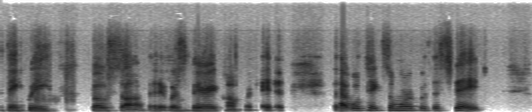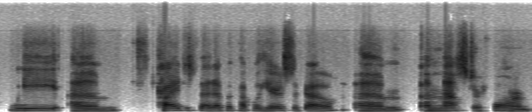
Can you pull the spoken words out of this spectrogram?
I think we both saw that it was very complicated. That will take some work with the state. We um, tried to set up a couple years ago um, a master form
